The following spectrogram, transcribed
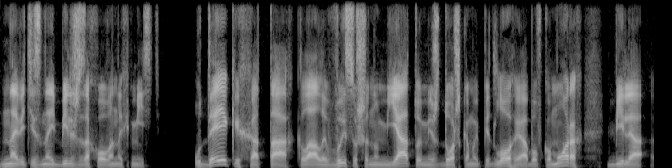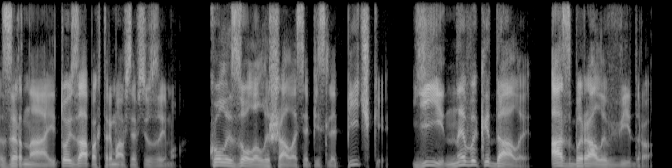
навіть із найбільш захованих місць. У деяких хатах клали висушену м'яту між дошками підлоги або в коморах біля зерна, і той запах тримався всю зиму. Коли зола лишалася після пічки, її не викидали, а збирали в відро,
